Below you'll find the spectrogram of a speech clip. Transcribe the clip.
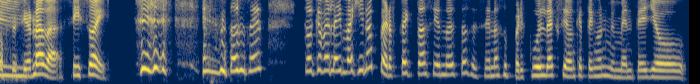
obsesionada, sí soy. Entonces, como que me la imagino perfecto haciendo estas escenas súper cool de acción que tengo en mi mente yo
